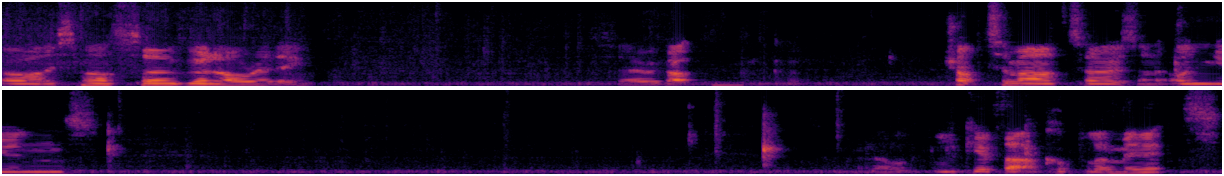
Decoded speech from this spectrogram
Oh, they smell so good already. So we've got chopped tomatoes and onions. I'll give that a couple of minutes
